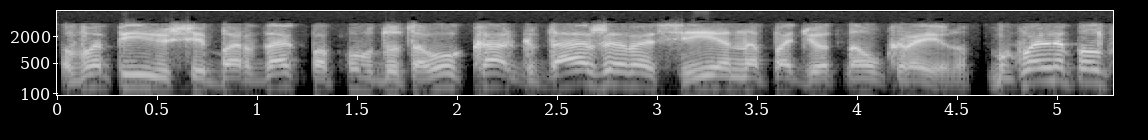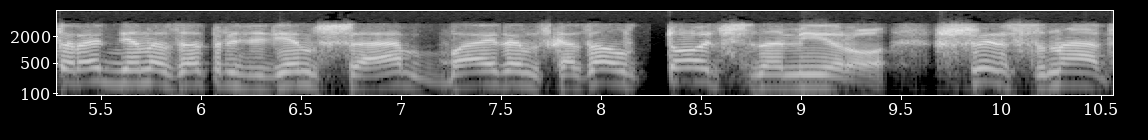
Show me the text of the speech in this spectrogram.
вопиющий бардак по поводу того, когда же Россия нападет на Украину. Буквально полтора дня назад президент США Байден сказал точно миру, 16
